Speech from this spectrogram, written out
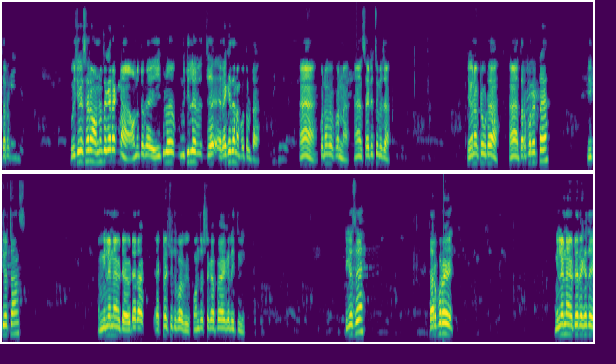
তার ওই জায়গায় ছাড়া অন্য জায়গায় রাখ না অন্য জায়গায় এইগুলো মিডিলে রেখে দে না বোতলটা। হ্যাঁ কোনো ব্যাপার না। হ্যাঁ সাইডে চলে যা। একটা উঠা। হ্যাঁ তারপর একটা দ্বিতীয় চান্স মিলে না ওইটা ওটা রাখ। একটা শুধু পাবি। পঞ্চাশ টাকা পেয়ে গেলি তুই। ঠিক আছে? তারপরে মিলে না ওটা রেখে দে।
